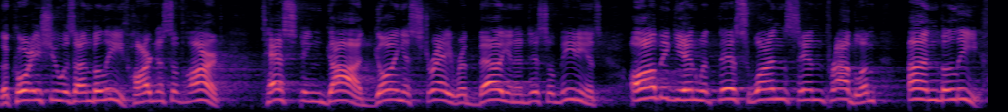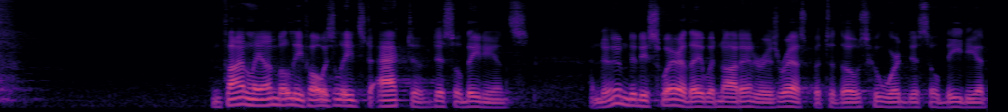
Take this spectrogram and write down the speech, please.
The core issue was unbelief, hardness of heart, testing God, going astray, rebellion, and disobedience all begin with this one sin problem unbelief. And finally, unbelief always leads to active disobedience. And to whom did he swear they would not enter his rest, but to those who were disobedient?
